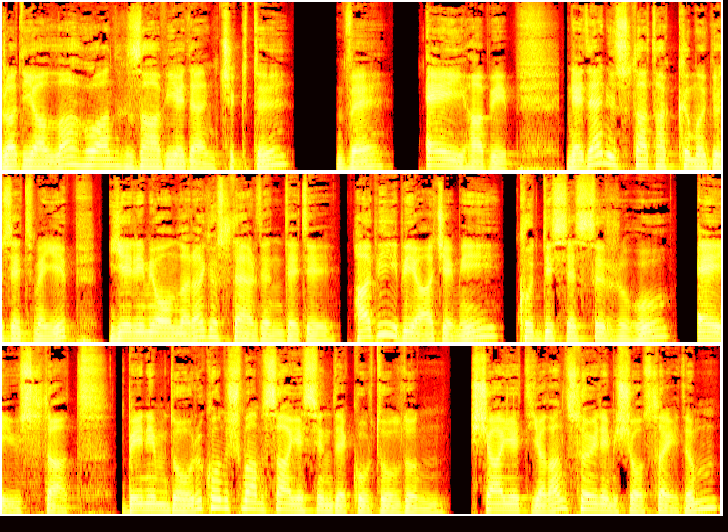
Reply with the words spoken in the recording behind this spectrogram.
radıyallahu anh zaviyeden çıktı ve Ey Habib! Neden üstad hakkımı gözetmeyip yerimi onlara gösterdin dedi. Habibi Acemi, Kuddise sırruhu, Ey üstad! Benim doğru konuşmam sayesinde kurtuldun. Şayet yalan söylemiş olsaydım,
